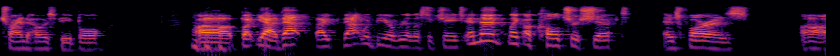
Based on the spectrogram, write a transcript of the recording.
trying to host people? Uh, but yeah, that like that would be a realistic change, and then like a culture shift as far as uh,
